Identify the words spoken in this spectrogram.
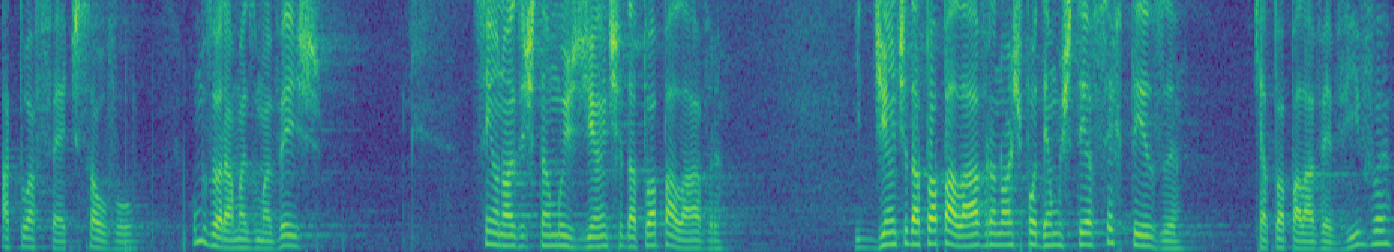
a tua fé te salvou. Vamos orar mais uma vez? Senhor, nós estamos diante da tua palavra. E diante da tua palavra nós podemos ter a certeza que a tua palavra é viva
